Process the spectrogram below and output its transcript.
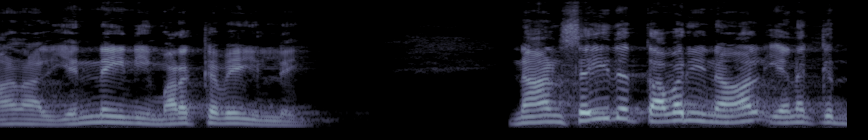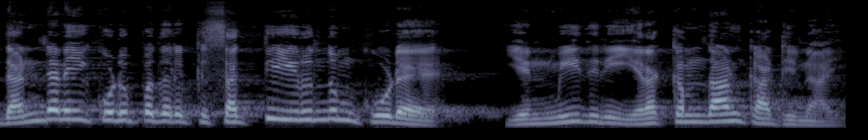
ஆனால் என்னை நீ மறக்கவே இல்லை நான் செய்த தவறினால் எனக்கு தண்டனை கொடுப்பதற்கு சக்தி இருந்தும் கூட என் மீது நீ இரக்கம்தான் காட்டினாய்.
